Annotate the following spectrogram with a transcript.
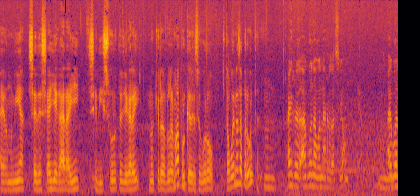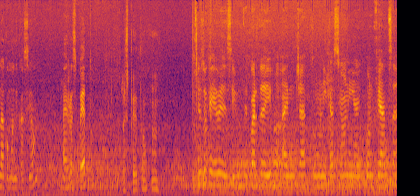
hay armonía, se desea llegar ahí, se disfruta llegar ahí. No quiero hablar más porque de seguro está buena esa pregunta. Mm. ¿Hay, alguna buena relación? ¿Hay buena comunicación? ¿Hay respeto? Respeto. Es lo que debe decir. De parte de hijo hay mucha comunicación y hay confianza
